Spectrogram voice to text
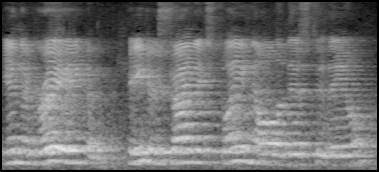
in the grave? And Peter's trying to explain all of this to them.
